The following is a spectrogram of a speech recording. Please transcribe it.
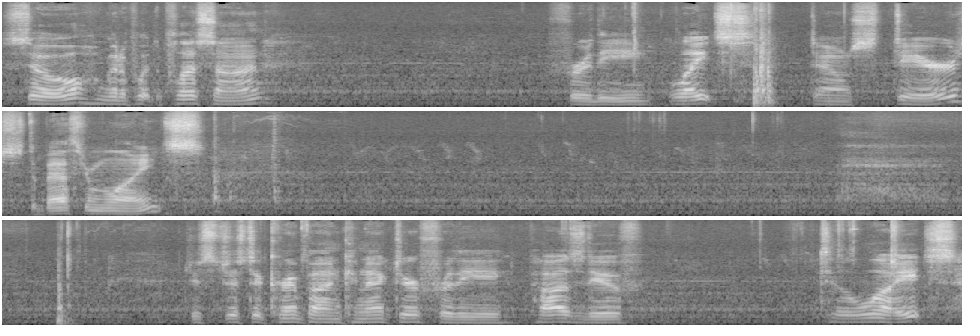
So I'm going to put the plus on for the lights downstairs, the bathroom lights. Just, just a crimp-on connector for the positive to the lights.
